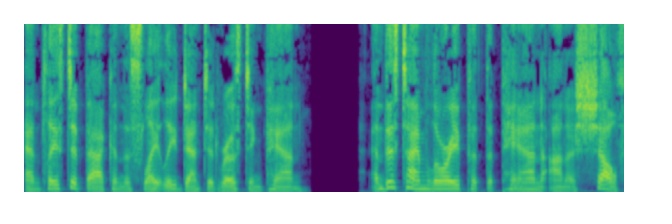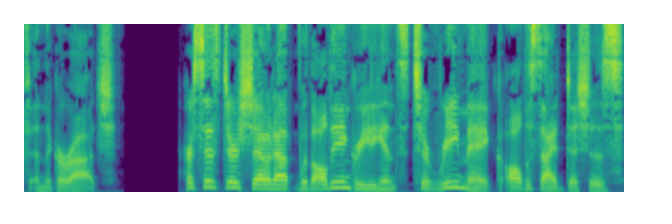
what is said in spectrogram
and placed it back in the slightly dented roasting pan. And this time, Lori put the pan on a shelf in the garage. Her sisters showed up with all the ingredients to remake all the side dishes,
